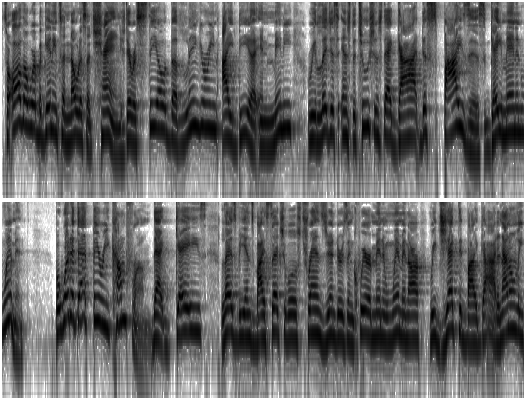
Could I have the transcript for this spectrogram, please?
So, although we're beginning to notice a change, there is still the lingering idea in many religious institutions that God despises gay men and women. But where did that theory come from? That gays, lesbians, bisexuals, transgenders, and queer men and women are rejected by God. And not only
